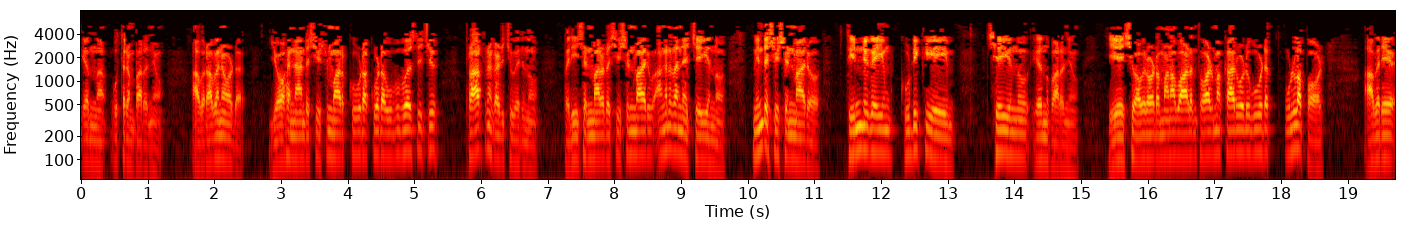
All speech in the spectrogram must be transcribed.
എന്ന് ഉത്തരം പറഞ്ഞു. അവർ അവനോട് യോഹന്നാന്റെ ശിഷ്യന്മാർ കൂടെ കൂടെ ഉപവസിച്ച് പ്രാർത്ഥന കഴിച്ചു വരുന്നു. പരീശന്മാരുടെ ശിഷ്യന്മാരും അങ്ങനെ തന്നെ ചെയ്യുന്നു. നിന്റെ ശിഷ്യന്മാരോ തിന്നുകയും കുടിക്കുകയും ചെയ്യുന്നു എന്ന് പറഞ്ഞു. യേശു അവരോട് മണവാളും തോഴ്മക്കാരോടുകൂടെ ഉള്ളപ്പോൾ അവരെ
